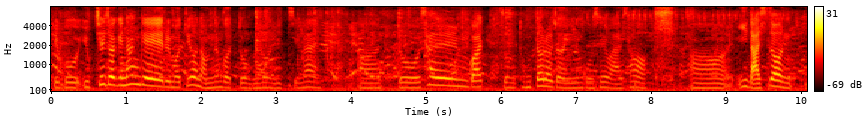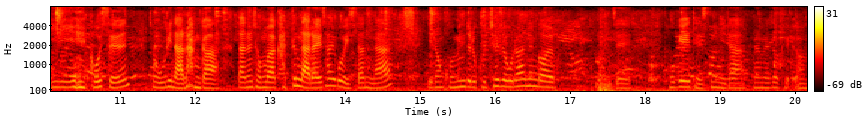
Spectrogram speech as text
그리고 육체적인 한계를 뭐 뛰어넘는 것도 물론 있지만 어, 또 삶과 좀 동떨어져 있는 곳에 와서 어, 이 낯선 이 곳은 좀 우리나라인가 나는 정말 같은 나라에 살고 있었나 이런 고민들을 구체적으로 하는 걸 이제 보게 됐습니다. 그러면서 그- 어,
